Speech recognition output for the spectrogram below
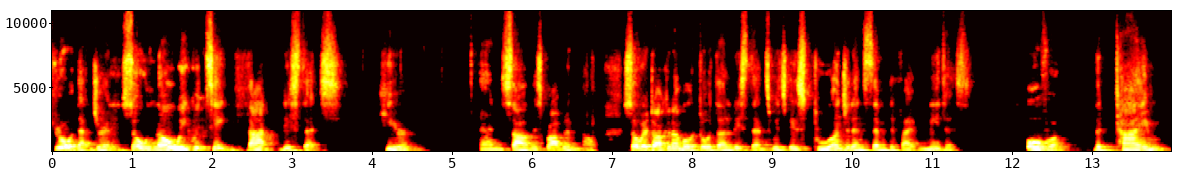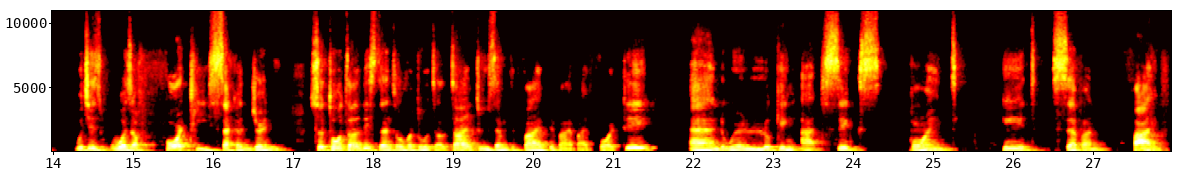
throughout that journey. So now we could take that distance here and solve this problem now. So we're talking about total distance, which is 275 meters over the time, which is was a 40 second journey. So total distance over total time, 275 divided by 40, and we're looking at 6.875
